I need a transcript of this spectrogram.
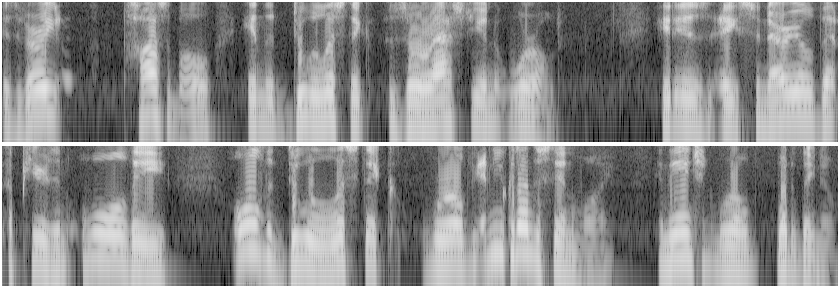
It's very possible in the dualistic Zoroastrian world. It is a scenario that appears in all the all the dualistic world, and you can understand why. In the ancient world, what did they know?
